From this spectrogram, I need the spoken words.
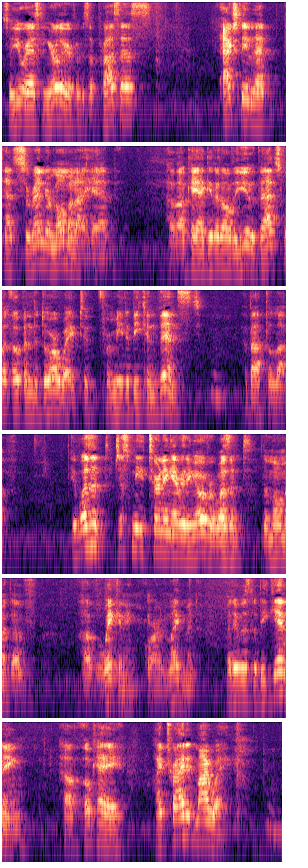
So you were asking earlier if it was a process. Actually, that, that surrender moment I had of okay, I give it all to you, that's what opened the doorway to for me to be convinced mm. about the love. It wasn't just me turning everything over wasn't the moment of of awakening or enlightenment, but it was the beginning of okay, I tried it my way. Mm.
